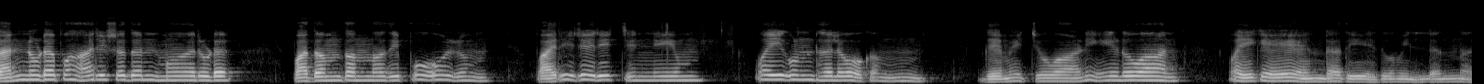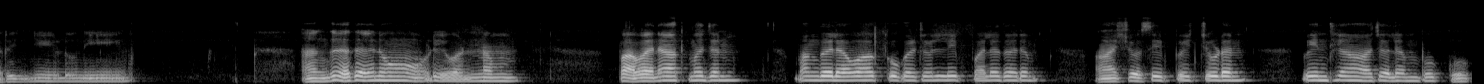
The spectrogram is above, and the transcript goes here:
തന്നുടെ പാരിഷദന്മാരുടെ പദം തന്നതിപ്പോഴും പരിചരിച്ചിന്നിയും വൈകുണ്ഠലോകം ഗമിച്ചു വാണിയിടുവാൻ വൈകേണ്ടതേതുമില്ലെന്നറിഞ്ഞിടു നീ. അങ്കദനോടിവണ്ണം പവനാത്മജൻ മംഗലവാക്കുകൾ ചൊല്ലി പലതരം ആശ്വസിപ്പിച്ചുടൻ വിന്ധ്യാചലം പൊക്കു.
